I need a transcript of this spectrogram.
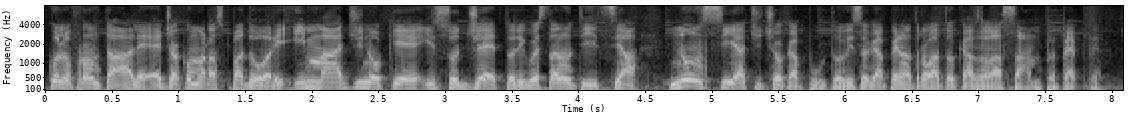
quello frontale è Giacomo Raspadori. Immagino che il soggetto di questa notizia non sia Ciccio Caputo, visto che ha appena trovato casa la Samp. Peppe.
